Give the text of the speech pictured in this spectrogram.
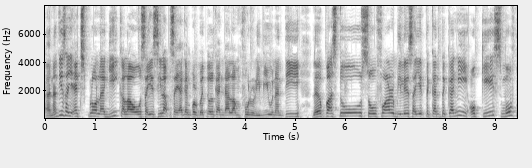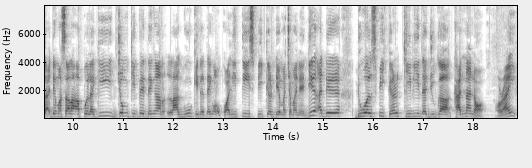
Uh, nanti saya explore lagi. Kalau saya silap saya akan perbetulkan dalam full review nanti. Lepas tu so far bila saya tekan-tekan ni okay smooth tak ada masalah apa lagi. Jom kita dengar lagu kita tengok quality speaker dia macam mana. Dia ada dual speaker kiri dan juga kanan oh. Alright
